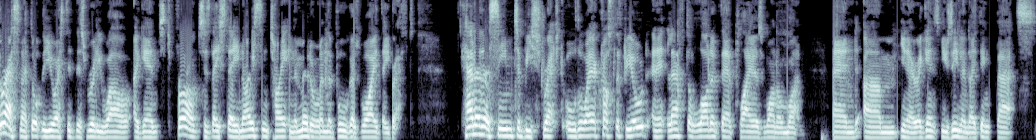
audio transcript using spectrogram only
US, and I thought the US did this really well against France, is they stay nice and tight in the middle. When the ball goes wide, they drift. Canada seemed to be stretched all the way across the field, and it left a lot of their players one on one. And um, you know, against New Zealand, I think that's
